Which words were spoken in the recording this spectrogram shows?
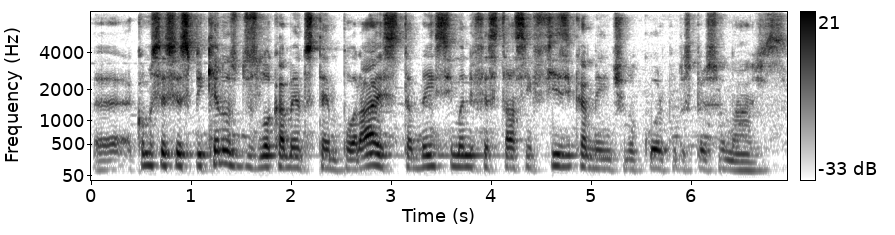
É, como se esses pequenos deslocamentos temporais também se manifestassem fisicamente no corpo dos personagens.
